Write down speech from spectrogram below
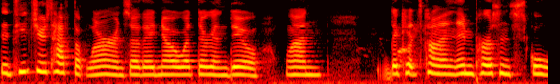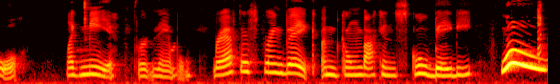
the teachers have to learn so they know what they're gonna do when the kids come in in-person school, like me, for example. Right after spring break, I'm going back in school, baby. Woo!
